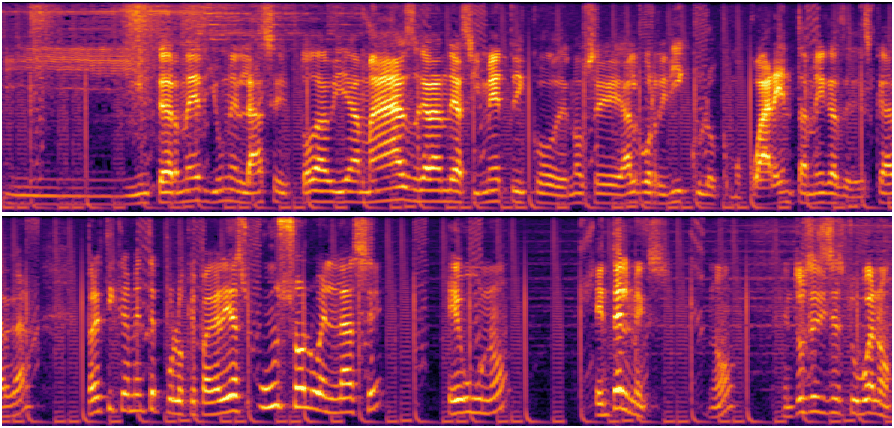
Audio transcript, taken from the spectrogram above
y internet y un enlace todavía más grande asimétrico de no sé, algo ridículo como 40 megas de descarga, prácticamente por lo que pagarías un solo enlace E1 en Telmex, ¿no? Entonces dices tú, bueno,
